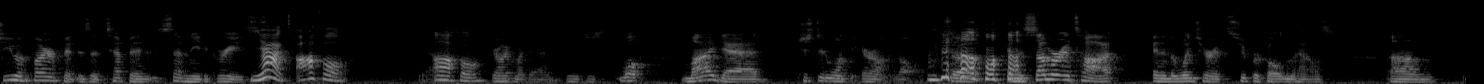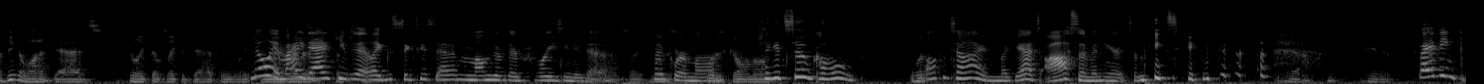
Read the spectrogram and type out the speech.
to you, a fire pit is a tepid seventy degrees. Yeah, it's awful. Yeah. Awful. You're like my dad. He just well, my dad just didn't want the air on at all. No. So in the summer it's hot, and in the winter it's super cold in the house. Um, I think a lot of dads. I feel like that was like a dad thing. Like No way, my dad keeps it at like 67. My mom's over there freezing to Yeah, death. it's like My is- poor mom. What is going She's on? like, it's so cold What- all the time. I'm like, yeah, it's awesome in here. It's amazing. yeah, I hate it. but I think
